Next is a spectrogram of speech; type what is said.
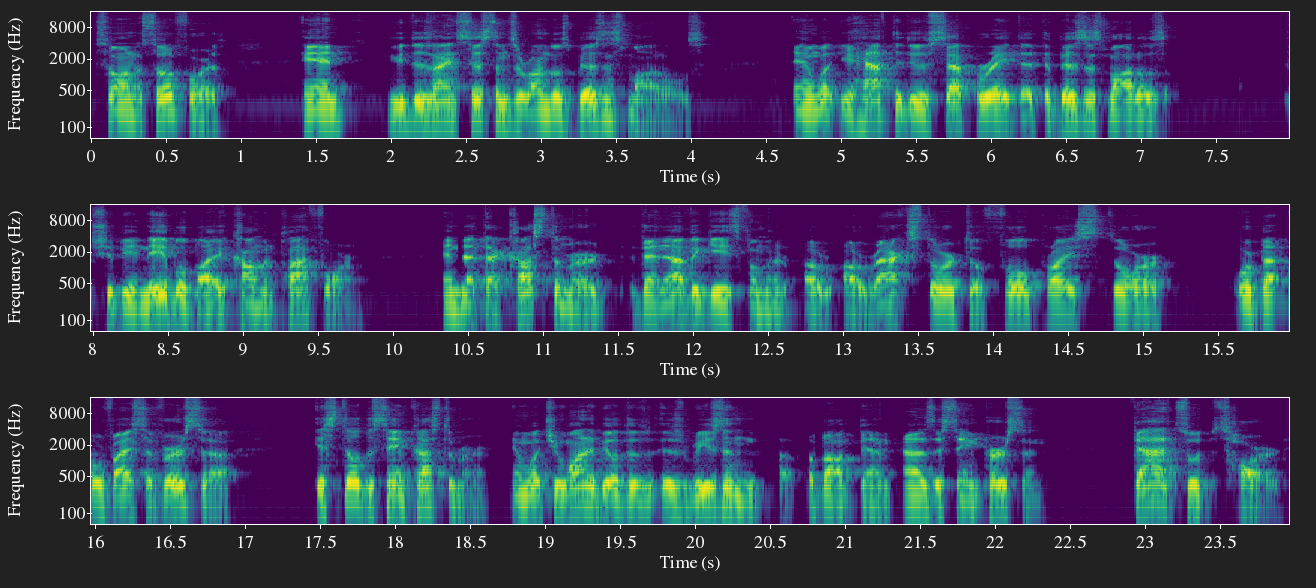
so on and so forth. And you design systems around those business models. And what you have to do is separate that the business models should be enabled by a common platform and that that customer that navigates from a, a, a rack store to a full price store or, or vice versa is still the same customer. And what you want to be able to do is reason about them as the same person. That's what's hard.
